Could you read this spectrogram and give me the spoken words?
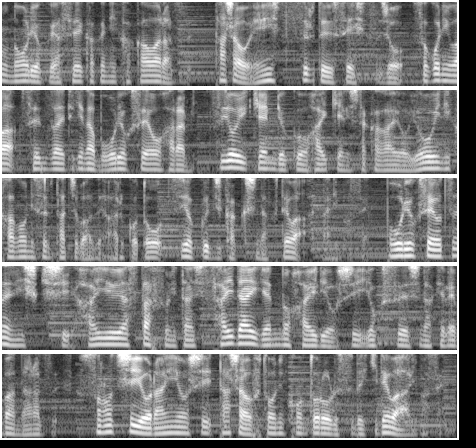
々の能力や性格にかかわらず他者を演出するという性質上そこには潜在的な暴力性をはらみ強い権力を背景にした加害を容易に可能にする立場であることを強く自覚しなくてはなりません。暴力性を常に意識し俳優やスタッフに対し最大限の配慮をし抑制しなければならずその地位を乱用し他者を不当にコントロールすべきではありません。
